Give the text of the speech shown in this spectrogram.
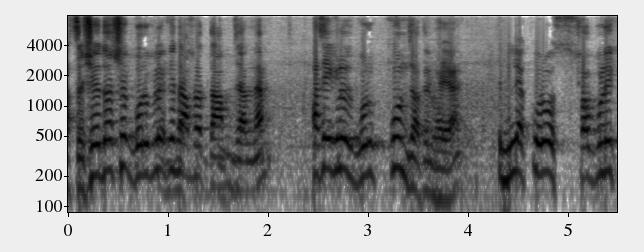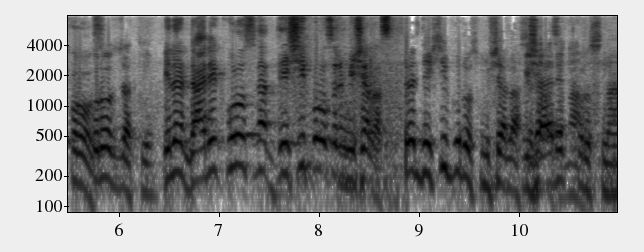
আচ্ছা সেই দর্শক গরুগুলো কিন্তু আমরা দাম জানলাম। আচ্ছা এগুলো গরু কোন জাতের ভাইয়া? এগুলা ক্রোস। সবগুলোই ক্রোস। ক্রোস জাতীয়। এগুলো ডাইরেক্ট ক্রোস না দেশি ক্রোসের মিশাল আছে? এটা দেশি ক্রোস মিশাল আছে। ডাইরেক্ট? ক্রোস না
